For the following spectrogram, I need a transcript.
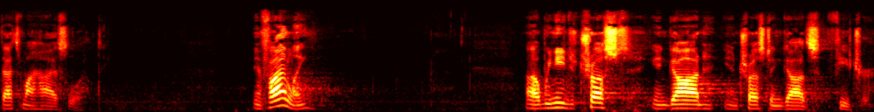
That's my highest loyalty. And finally, uh, we need to trust in God and trust in God's future.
